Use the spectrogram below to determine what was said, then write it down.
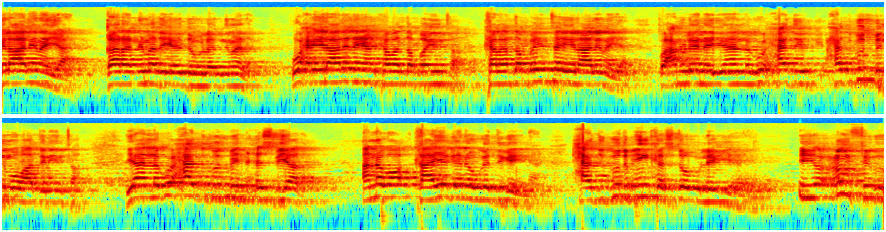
ilaalinayaan qarannimada iyo dowladnimada. Waxay ilaalinayaan kala dambaynta kala dambayntay ilaalinayaan waxaannu leenahay yaan lagu xadgudbin muwaadiniinta. Yaan lagu xadgudbin xisbiyada. Annagoo kaayagana uga digaynaa xadgudub in kastoo uu leeyahay iyo cunfigu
